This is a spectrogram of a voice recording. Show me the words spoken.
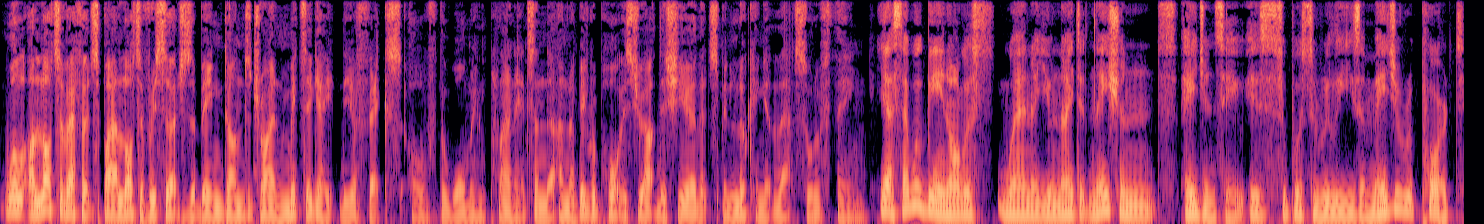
Well, a lot of efforts by a lot of researchers are being done to try and mitigate the effects of the warming planet, and, and a big report is due out this year that's been looking at that sort of thing. Yes, that will be in August when a United Nations agency is supposed to release a major report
